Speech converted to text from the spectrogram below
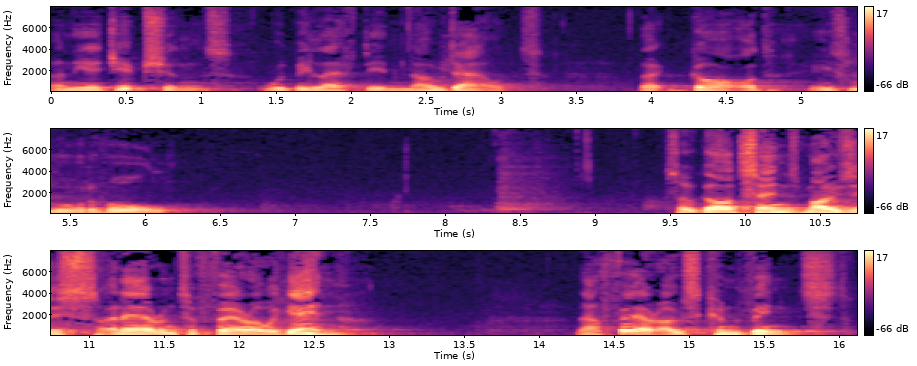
and the Egyptians would be left in no doubt that God is Lord of all. So God sends Moses and Aaron to Pharaoh again. Now, Pharaoh's convinced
